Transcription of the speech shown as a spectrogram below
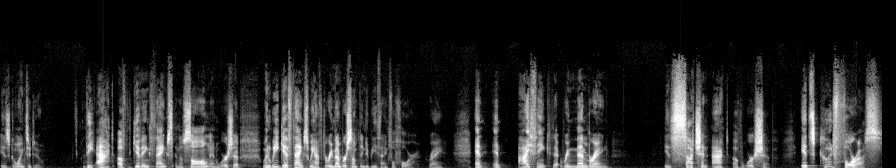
is going to do. The act of giving thanks in a song and worship, when we give thanks, we have to remember something to be thankful for, right? And, and I think that remembering is such an act of worship. It's good for us,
